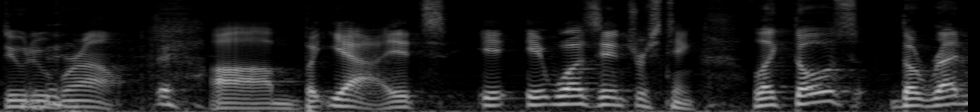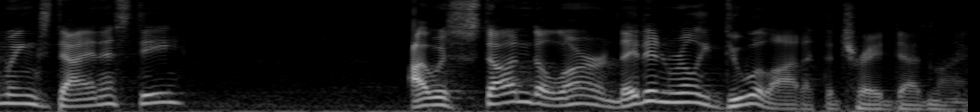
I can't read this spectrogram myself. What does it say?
doo doo Brown. Um, but yeah, it's it, it was interesting. Like those the Red Wings dynasty. I was stunned to learn they didn't really do a lot at the trade deadline,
